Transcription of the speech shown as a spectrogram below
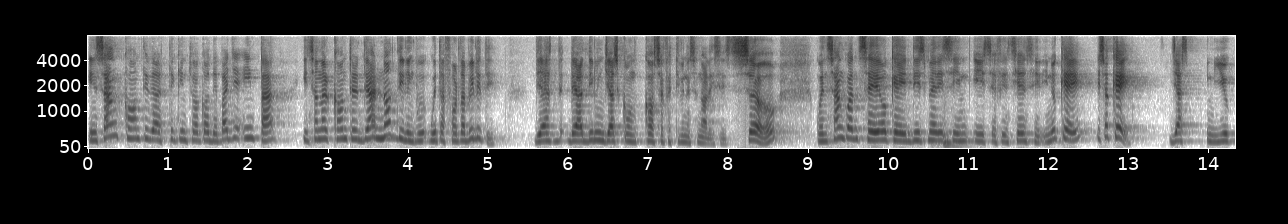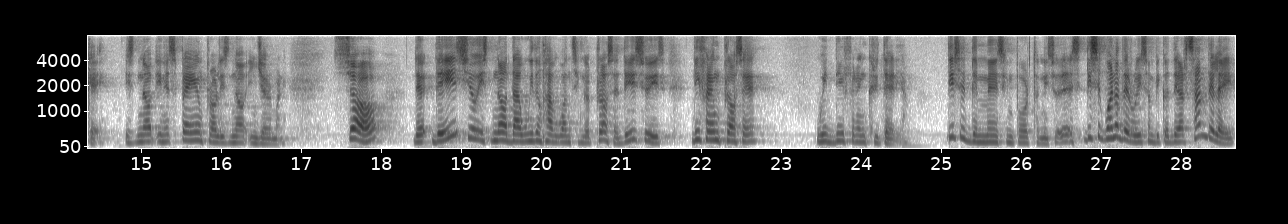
In some countries, they are taking into account the budget impact. In some other countries, they are not dealing with, with affordability. They are, they are dealing just with cost effectiveness analysis. So when someone say, okay, this medicine is efficiency in UK, it's okay, just in UK. It's not in Spain, probably it's not in Germany. So the, the issue is not that we don't have one single process. The issue is different process with different criteria. This is the most important issue. This is one of the reasons because there are some delay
